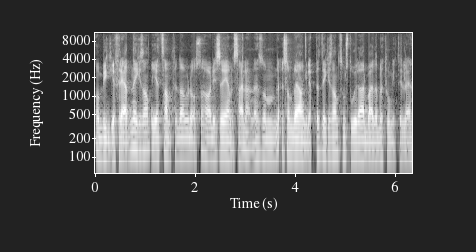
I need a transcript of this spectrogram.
og bygge freden, ikke sant. I et samfunn da hvor du også har disse hjemmeseilerne som, som ble angrepet, ikke sant. Som sto i det arbeidet og ble tvunget til det.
